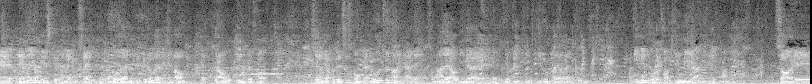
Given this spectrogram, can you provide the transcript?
Øh, og det handler ikke om væske, det handler ikke om salt eller noget andet, vi finder ud af, at det handler om, at jeg er jo 91 høj, og selvom jeg på det tidspunkt er noget tyndere end jeg er i dag, så vejede jeg jo de her øh, lige omkring 80 kilo, når jeg var alder 15. Og det er nemlig 12 kilo mere end alle konkurrenter. Så øh,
